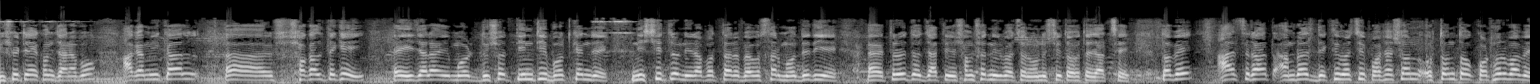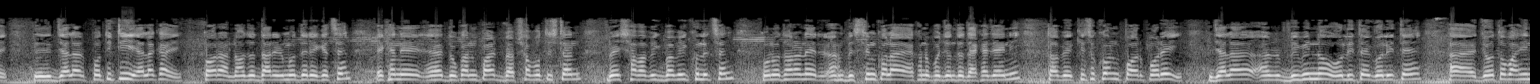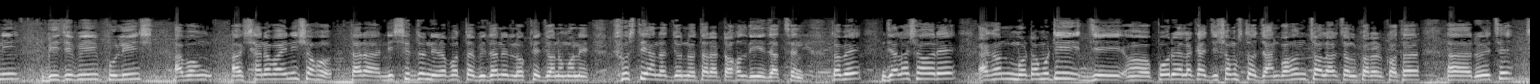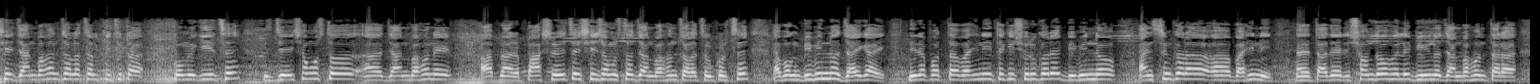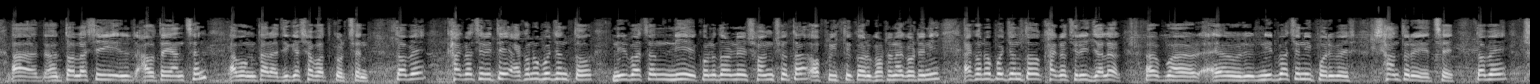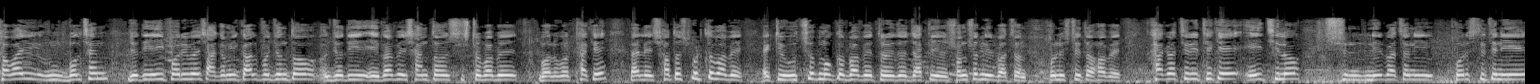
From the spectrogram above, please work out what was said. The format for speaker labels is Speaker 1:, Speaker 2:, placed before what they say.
Speaker 1: বিষয়টি এখন জানাব। আগামীকাল সকাল থেকেই এই জেলায় মোট দুশো তিনটি ভোট কেন্দ্রে নিশ্চিত নিরাপত্তার ব্যবস্থার মধ্যে দিয়ে ত্রয়োদশ জাতীয় সংসদ নির্বাচন অনুষ্ঠিত হতে যাচ্ছে। তবে আজ রাত আমরা দেখতে পাচ্ছি প্রশাসন অত্যন্ত কঠোরভাবে জেলার প্রতিটি এলাকায় করা নজরদারির মধ্যে রেখেছেন। এখানে দোকানপাট, ব্যবসা প্রতিষ্ঠান বেশ স্বাভাবিকভাবেই খুলেছেন। কোনো ধরনের বিশৃঙ্খলা এখনও পর্যন্ত দেখা যায়নি। তবে কিছুক্ষণ পর পরেই জেলার বিভিন্ন অলিতে গলিতে যৌথ বাহিনী, বিজিবি, পুলিশ এবং সেনাবাহিনী সহ তারা নিশ্চিদ্র নিরাপত্তা বিধানের লক্ষ্যে জনমনে স্বস্তি আনার জন্য তারা টহল দিয়ে যাচ্ছেন। তবে জেলা শহরে এখন মোটামুটি যে পৌর এলাকায় যে সমস্ত যানবাহন চলাচল করার কথা রয়েছে, সেই যানবাহন চলাচল কিছুটা কমে গিয়েছে। যে সমস্ত যানবাহনে আপনার পাশ রয়েছে, সেই সমস্ত যানবাহন চলাচল করছে এবং বিভিন্ন জায়গায় নিরাপত্তা বাহিনী থেকে শুরু করে বিভিন্ন আইনশৃঙ্খলা বাহিনী তাদের সন্দেহ হলে বিভিন্ন যানবাহন তারা তল্লাশির আওতায় আনছেন এবং তারা জিজ্ঞাসাবাদ করছেন। তবে খাগড়াছড়িতে এখনও পর্যন্ত নির্বাচন নিয়ে কোনো ধরনের সহিংসতা, অপ্রীতিকর ঘটনা ঘটেনি। এখনও পর্যন্ত খাগড়াছড়ি জেলার নির্বাচনী পরিবেশ শান্ত রয়েছে। তবে সবাই বলছেন, যদি এই পরিবেশ আগামীকাল পর্যন্ত যদি এইভাবে শান্ত, সুষ্ঠুভাবে বলবৎ থাকে, তাহলে স্বতঃস্ফূর্তভাবে একটি উৎসবমুখরভাবে ত্রয়োদশ জাতীয় সংসদ নির্বাচন অনুষ্ঠিত হবে। খাগড়াছড়ি থেকে এই ছিল নির্বাচনী পরিস্থিতি নিয়ে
